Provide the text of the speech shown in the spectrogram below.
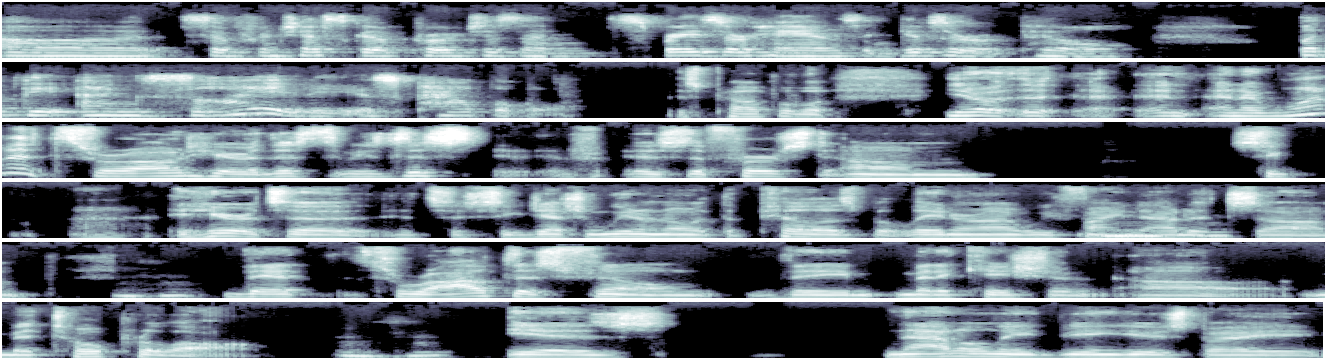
uh, so Francesca approaches and sprays her hands and gives her a pill, but the anxiety is palpable. Is palpable, you know, uh, and and I want to throw out here this this is the first um uh, here it's a it's a suggestion we don't know what the pill is but later on we find mm-hmm. out it's um mm-hmm. that throughout this film the medication uh metoprolol mm-hmm. is not only being used by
